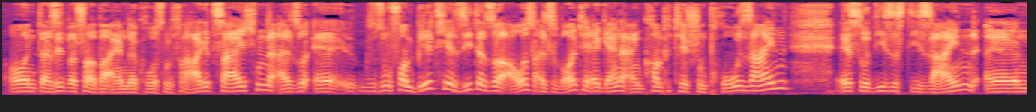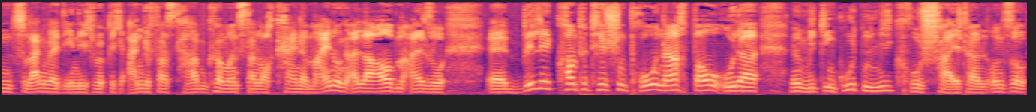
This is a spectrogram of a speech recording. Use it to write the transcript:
Und da sind wir schon bei einem der großen Fragezeichen. Also äh, so vom Bild her sieht er so aus, als wollte er gerne ein Competition Pro sein. Ist so dieses Design. Äh, solange wir den nicht wirklich angefasst haben, können wir uns dann noch keine Meinung erlauben. Also äh, billig Competition Pro Nachbau oder äh, mit den guten Mikroschaltern und so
